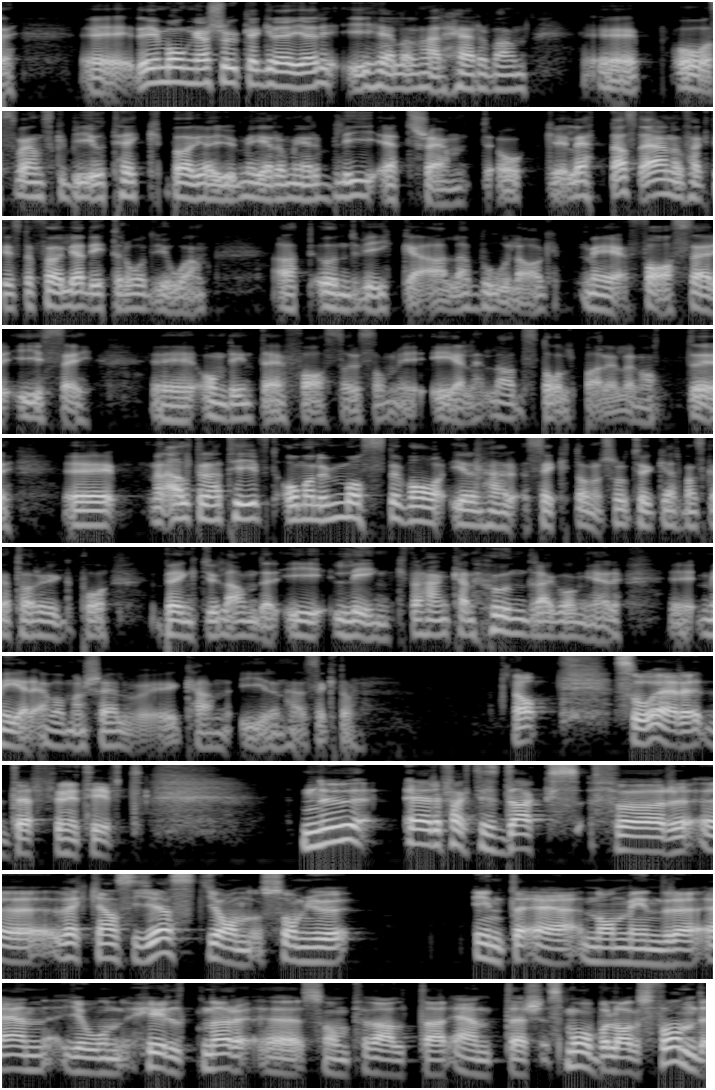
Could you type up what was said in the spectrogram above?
Eh, det är många sjuka grejer i hela den här härvan. Eh, och svensk biotech börjar ju mer och mer bli ett skämt. Och lättast är nog faktiskt att följa ditt råd Johan att undvika alla bolag med faser i sig. Eh, om det inte är faser som i el, laddstolpar eller något. Eh, men alternativt, om man nu måste vara i den här sektorn så tycker jag att man ska ta rygg på Bengt Julander i Link för han kan hundra gånger eh, mer än vad man själv eh, kan i den här sektorn. Ja, så är det definitivt. Nu är det faktiskt dags för eh, veckans gäst John som ju inte är någon mindre än Jon Hyltner eh, som förvaltar Enters småbolagsfond.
